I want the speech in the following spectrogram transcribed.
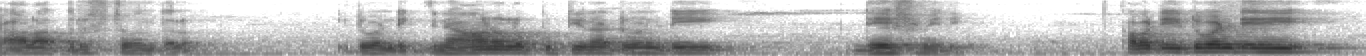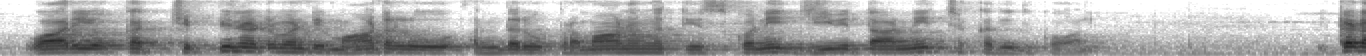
చాలా అదృష్టవంతులు. ఇటువంటి జ్ఞానులు పుట్టినటువంటి దేశం ఇది. కాబట్టి ఇటువంటి వారి యొక్క చెప్పినటువంటి మాటలు అందరూ ప్రమాణంగా తీసుకొని జీవితాన్ని చక్కదిద్దుకోవాలి. ఇక్కడ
